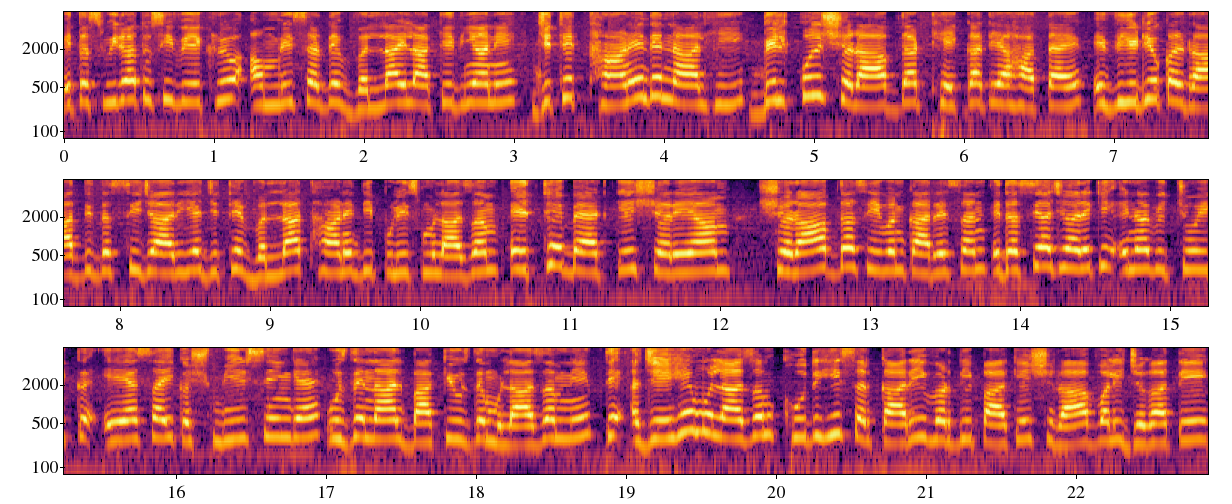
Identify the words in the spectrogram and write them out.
ਇਹ ਤਸਵੀਰਾਂ ਤੁਸੀਂ ਵੇਖ ਰਹੇ ਹੋ ਅੰਮ੍ਰਿਤਸਰ ਦੇ ਵੱਲਾ ਇਲਾਕੇ ਦੀਆਂ ਨੇ, ਜਿੱਥੇ ਥਾਣੇ ਦੇ ਨਾਲ ਹੀ ਬਿਲਕੁਲ ਸ਼ਰਾਬ ਦਾ ਠੇਕਾ ਤੇ ਅਹਾਤਾ ਹੈ। ਇਹ ਵੀਡੀਓ ਕੱਲ ਰਾਤ ਦੀ ਦੱਸੀ ਜਾ ਰਹੀ ਹੈ, ਜਿੱਥੇ ਵੱਲਾ ਥਾਣੇ ਦੀ ਪੁਲਿਸ ਮੁਲਾਜ਼ਮ ਇੱਥੇ ਬੈਠ ਕੇ ਸ਼ਰੇਆਮ ਸ਼ਰਾਬ ਦਾ ਸੇਵਨ ਕਰ ਰਹੇ ਸਨ। ਇਹ ਦੱਸਿਆ ਜਾ ਰਿਹਾ ਕਿ ਇਹਨਾਂ ਵਿੱਚੋਂ ਇੱਕ ਏਐਸਆਈ ਕਸ਼ਮੀਰ ਸਿੰਘ ਹੈ। ਉਸ ਦੇ ਨਾਲ ਬਾਕੀ ਉਸ ਦੇ ਮੁਲਾਜ਼ਮ ਨੇ ਤੇ ਅਜਿਹੇ ਮੁਲਾਜ਼ਮ ਖੁਦ ਹੀ ਸਰਕਾਰੀ ਵਰਦੀ ਪਾ ਕੇ ਸ਼ਰਾਬ ਵਾਲੀ ਜਗ੍ਹਾ ਤੇ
